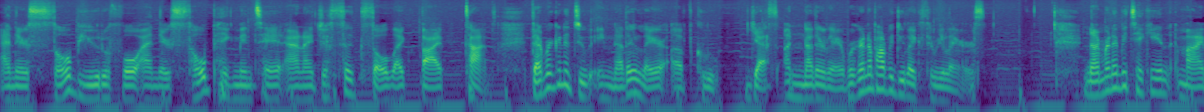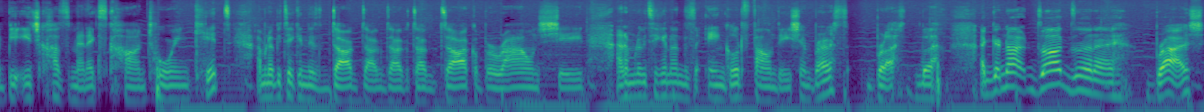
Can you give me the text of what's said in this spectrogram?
and they're so beautiful and they're so pigmented and I just said so like five times. Then we're going to do another layer of glue. Yes, another layer. We're going to probably do like three layers. Now I'm going to be taking my BH Cosmetics contouring kit. I'm going to be taking this dark, dark, dark, dark, dark brown shade. And I'm going to be taking on this angled foundation brush. Brush. I get not dark, did I? brush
